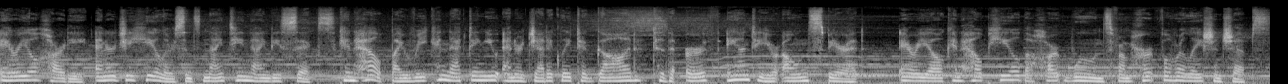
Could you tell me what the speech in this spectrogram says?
Ariel Hardy, energy healer since 1996, can help by reconnecting you energetically to God, to the earth, and to your own spirit. Ariel can help heal the heart wounds from hurtful relationships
